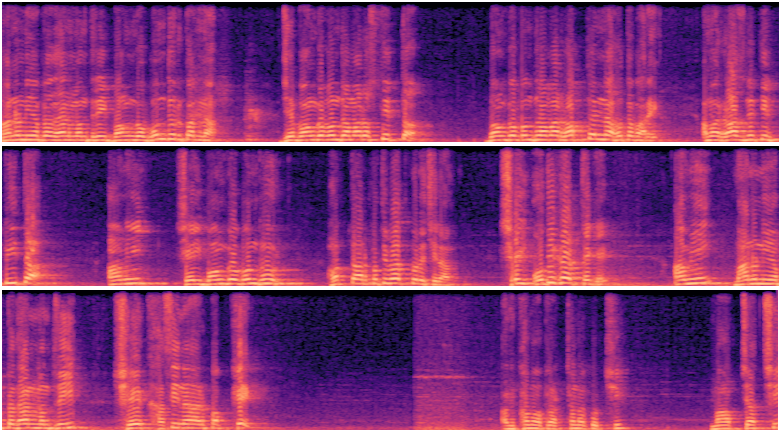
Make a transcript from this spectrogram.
মাননীয় প্রধানমন্ত্রী বঙ্গবন্ধুর কন্যা যে বঙ্গবন্ধু আমার অস্তিত্ব, বঙ্গবন্ধু আমার রক্তের না হতে পারে, আমার রাজনীতির পিতা, আমি সেই বঙ্গবন্ধুর হত্যার প্রতিবাদ করেছিলাম। সেই অধিকার থেকে আমি মাননীয় প্রধানমন্ত্রী শেখ হাসিনার পক্ষে আমি ক্ষমা প্রার্থনা করছি, মাপ চাচ্ছি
